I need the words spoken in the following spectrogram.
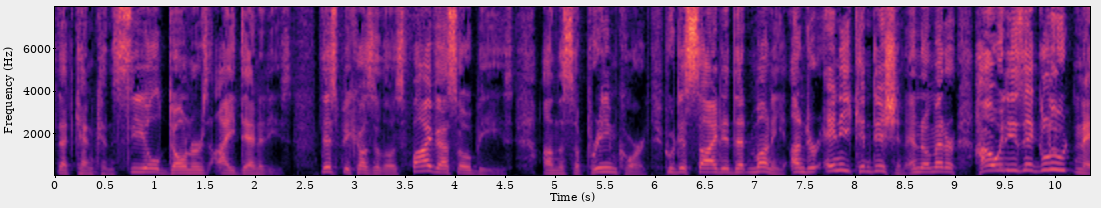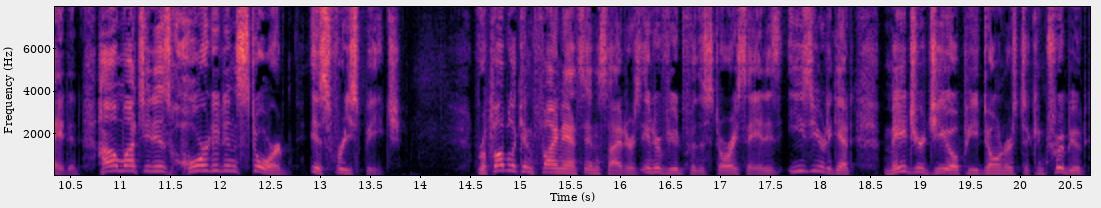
that can conceal donors' identities. This because of those five SOBs on the Supreme Court who decided that money, under any condition, and no matter how it is agglutinated, how much it is hoarded and stored, is free speech. Republican finance insiders interviewed for the story say it is easier to get major GOP donors to contribute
